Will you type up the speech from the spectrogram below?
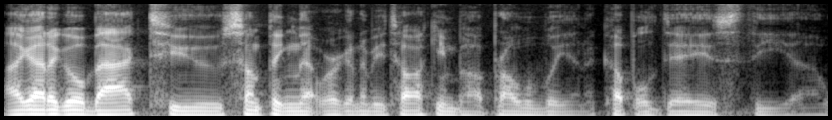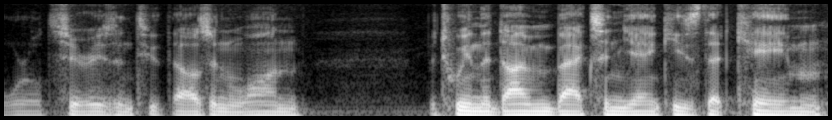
I got to go back to something that we're going to be talking about probably in a couple days: the uh, World Series in 2001 between the Diamondbacks and Yankees that came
